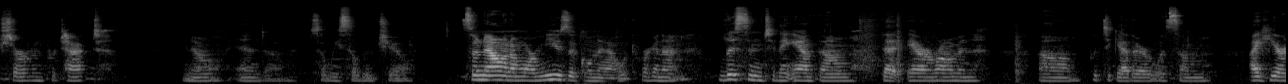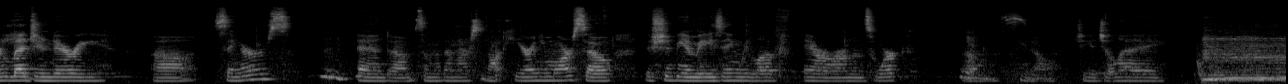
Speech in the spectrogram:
serve and protect, you know, and um, so we salute you. So now, on a more musical note, we're going to listen to the anthem that A.R. Rahman um, put together with some, I hear, legendary uh, singers, and um, some of them are not here anymore. So this should be amazing. We love A.R. Rahman's work. Um, Yes. You know, Gia Jaleh.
